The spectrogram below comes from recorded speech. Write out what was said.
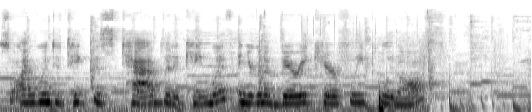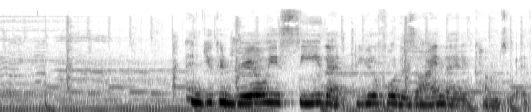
So I'm going to take this tab that it came with and you're gonna very carefully pull it off. And you can really see that beautiful design that it comes with.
